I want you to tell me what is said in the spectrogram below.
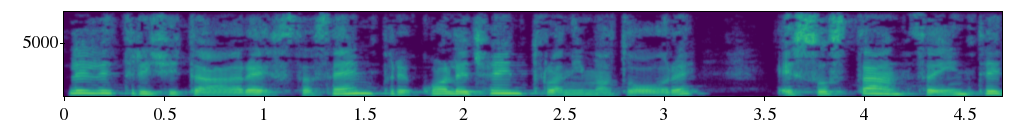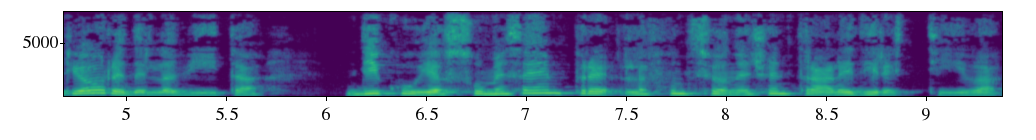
L'elettricità resta sempre quale centro animatore e sostanza interiore della vita, di cui assume sempre la funzione centrale direttiva,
